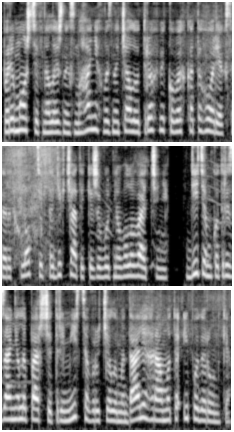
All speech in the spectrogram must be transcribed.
Переможців на лижних змаганнях визначали у трьох вікових категоріях серед хлопців та дівчат, які живуть на Воловеччині. Дітям, котрі зайняли перші три місця, вручили медалі, грамоти і подарунки.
